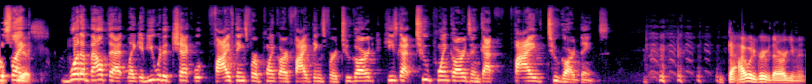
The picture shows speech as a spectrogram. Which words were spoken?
It's like, yes. what about that? Like, if you were to check five things for a point guard, five things for a two guard, he's got two point guards and got five two guard things. I would agree with that argument.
